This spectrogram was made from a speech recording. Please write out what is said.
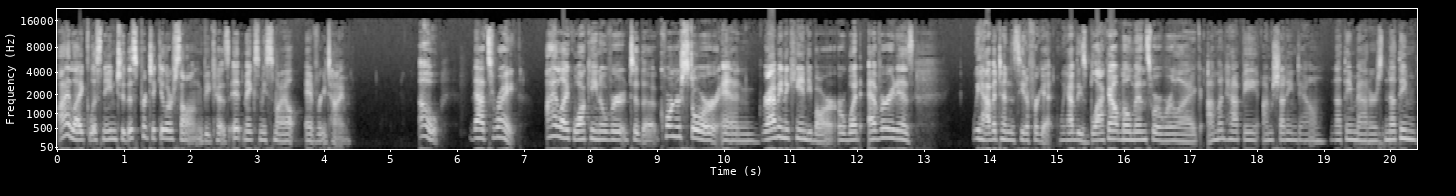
I like listening to this particular song because it makes me smile every time. Oh, that's right. I like walking over to the corner store and grabbing a candy bar or whatever it is we have a tendency to forget. We have these blackout moments where we're like, I'm unhappy, I'm shutting down, nothing matters, nothing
